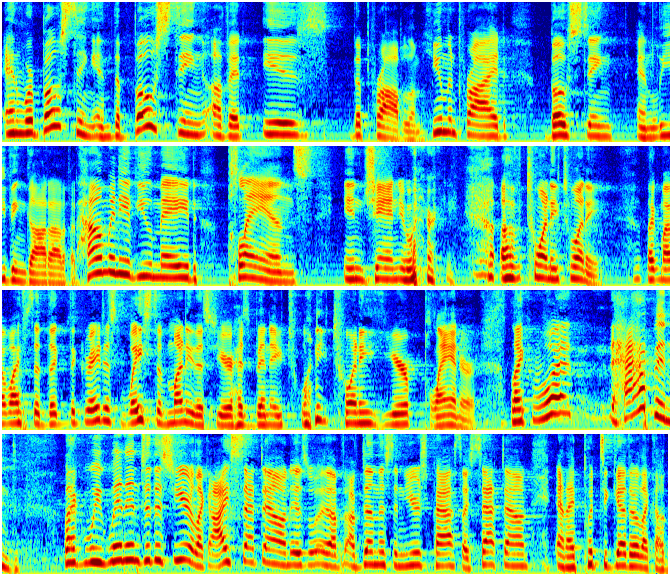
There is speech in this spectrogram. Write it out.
and we're boasting, and the boasting of it is the problem. Human pride, boasting, and leaving God out of it. How many of you made plans? in January of 2020. Like my wife said, the, the greatest waste of money this year has been a 2020 year planner. Like, what happened? Like, we went into this year, like, I sat down, is I've, done this in years past. I sat down and I put together like a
